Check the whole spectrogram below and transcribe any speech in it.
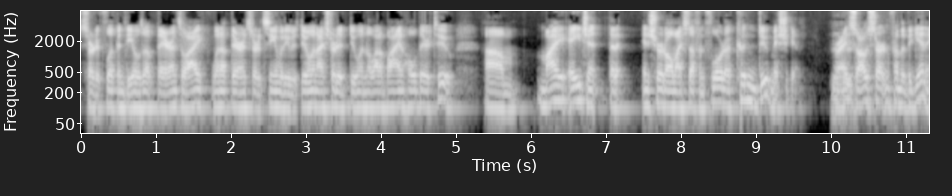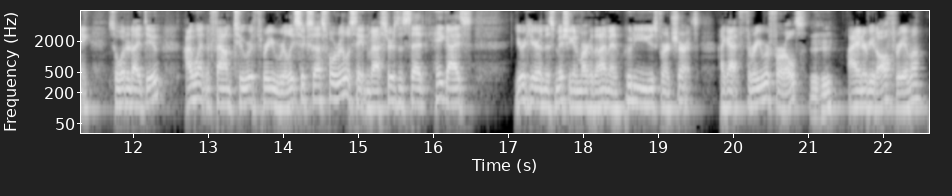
started flipping deals up there, and so I went up there and started seeing what he was doing. I started doing a lot of buy and hold there too. Um, my agent that insured all my stuff in Florida couldn't do Michigan right? So I was starting from the beginning. So what did I do? I went and found two or three really successful real estate investors and said, "Hey guys, you're here in this Michigan market that I'm in. Who do you use for insurance?" I got three referrals. Mm-hmm. I interviewed all three of them.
